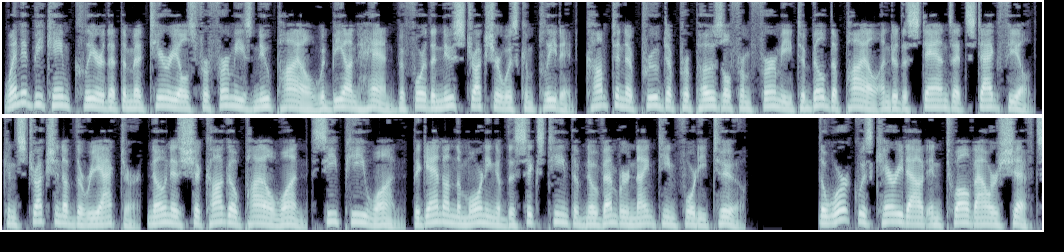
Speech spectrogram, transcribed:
When it became clear that the materials for Fermi's new pile would be on hand before the new structure was completed, Compton approved a proposal from Fermi to build the pile under the stands at Stagg Field. Construction of the reactor, known as Chicago Pile 1 (CP1), began on the morning of the 16th of November 1942. The work was carried out in 12-hour shifts,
